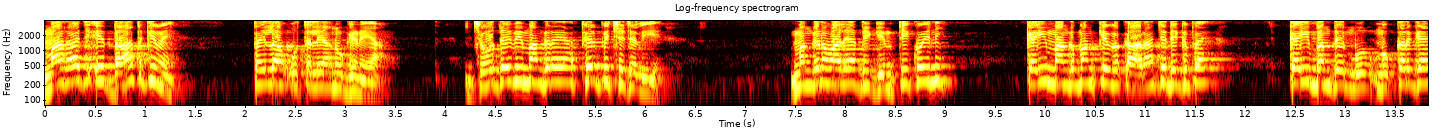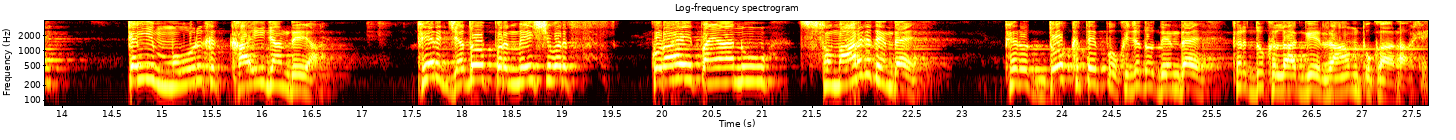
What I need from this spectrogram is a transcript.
ਮਹਾਰਾਜ, ਇਹ ਦਾਤ ਕਿਵੇਂ? ਪਹਿਲਾਂ ਉਤਲਿਆਂ ਨੂੰ ਗਿਣਿਆ। ਜੋਦੇ ਵੀ ਮੰਗ ਰਹੇ ਆ, ਫਿਰ ਪਿੱਛੇ ਚਲੀਏ। ਮੰਗਣ ਵਾਲਿਆਂ ਦੀ ਗਿਣਤੀ ਕੋਈ ਨਹੀਂ। ਕਈ ਮੰਗ ਮੰਗ ਕੇ ਵਿਕਾਰਾਂ 'ਚ ਡਿੱਗ ਪਏ। ਕਈ ਬੰਦੇ ਮੁੱਕਰ ਗਏ। ਕਈ ਮੂਰਖ ਖਾਈ ਜਾਂਦੇ ਆ। ਫਿਰ ਜਦੋਂ ਪਰਮੇਸ਼ਵਰ ਸ- ਕੁਰਾਏ ਪਿਆਂ ਨੂੰ ਸਮਾਰਗ ਦਿੰਦਾ ਹੈ, ਫਿਰ ਉਹ ਦੁੱਖ ਤੇ ਭੁੱਖ ਜਦੋਂ ਦਿੰਦਾ ਹੈ, ਫਿਰ ਦੁੱਖ ਲਾਗੇ RAM ਪੁਕਾਰਾ ਹੈ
